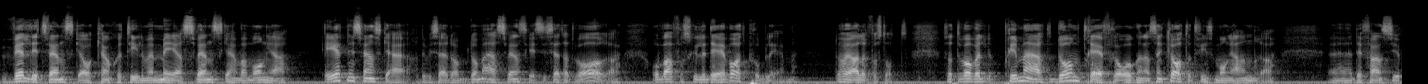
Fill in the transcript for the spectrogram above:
väldigt svenska och kanske till och med mer svenska än vad många etniskt svenska är. Det vill säga de, de är svenska i sitt sätt att vara. Och varför skulle det vara ett problem? Det har jag aldrig förstått. Så att det var väl primärt de tre frågorna. Sen klart att det finns många andra. Eh, det fanns ju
